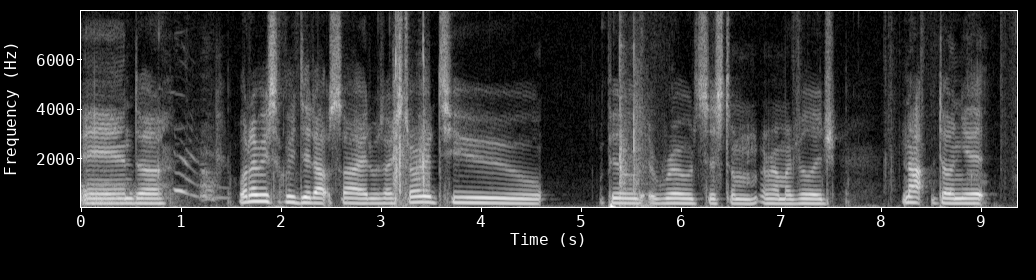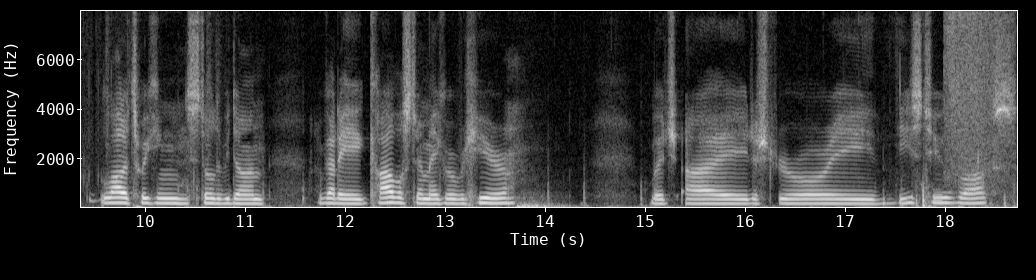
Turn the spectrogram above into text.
And uh, what I basically did outside was I started to build a road system around my village. Not done yet a lot of tweaking still to be done. I've got a cobblestone maker over here, which I destroy these two blocks.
